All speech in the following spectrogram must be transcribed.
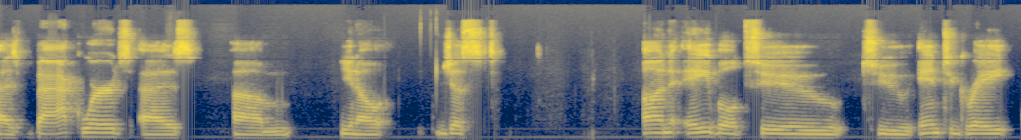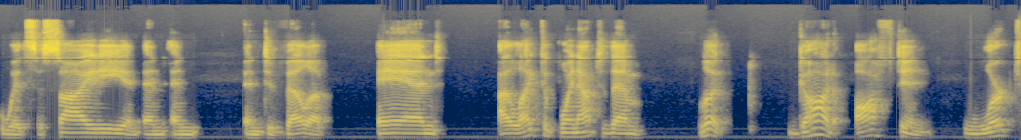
as backwards as um, you know just unable to to integrate with society and and and and develop. And i like to point out to them look god often worked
